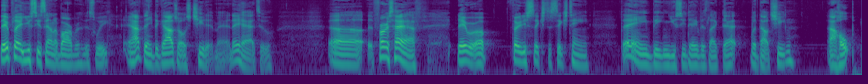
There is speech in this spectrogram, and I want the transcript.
they play UC Santa Barbara this week, and I think the Gauchos cheated, man. They had to. Uh, first half, they were up 36 to 16. They ain't beating UC Davis like that without cheating. I hope.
